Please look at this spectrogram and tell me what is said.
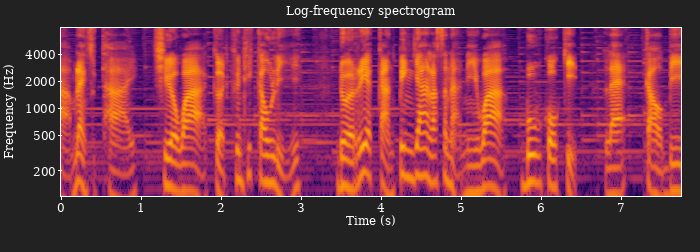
3 แหล่งสุดท้าย เชื่อว่าเกิดขึ้นที่เกาหลี โดยเรียกการปิ้งย่างลักษณะนี้ว่าบูโกกิ และเกาบี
